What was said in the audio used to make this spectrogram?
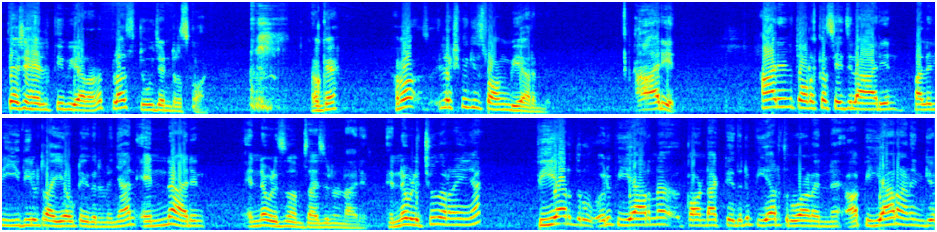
അത്യാവശ്യം ഹെൽത്തി പി ആണ്. പ്ലസ് ടു ജെൻഡർ സ്കോൺ ഓക്കെ അപ്പോൾ ലക്ഷ്മിക്ക് സ്ട്രോങ് പി ആർ ഉണ്ട്. ആര്യൻ. ആര്യൻ തുടക്ക സ്റ്റേജിൽ ആര്യൻ പല രീതിയിൽ ട്രൈ ഔട്ട് ചെയ്തിട്ടുണ്ട്. ഞാൻ എന്നെ ആര്യൻ എന്നെ വിളിച്ച് സംസാരിച്ചിട്ടുണ്ട് ആര്യൻ. എന്നെ വിളിച്ചു എന്ന് പറഞ്ഞു കഴിഞ്ഞാൽ പി ആർ ത്രൂ ഒരു പി ആറിനെ കോൺടാക്ട് ചെയ്തിട്ട് പി ആർ ത്രൂ ആണ് എന്നെ ആ പി ആർ ആണ് എനിക്ക്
